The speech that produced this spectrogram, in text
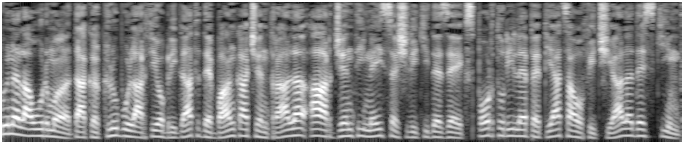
Până la urmă, dacă clubul ar fi obligat de Banca Centrală a Argentinei să-și lichideze exporturile pe piața oficială de schimb,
